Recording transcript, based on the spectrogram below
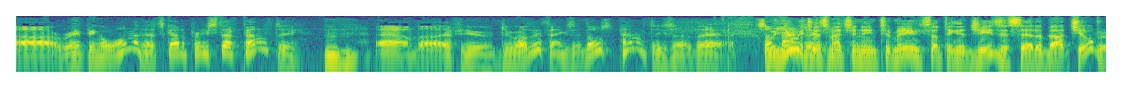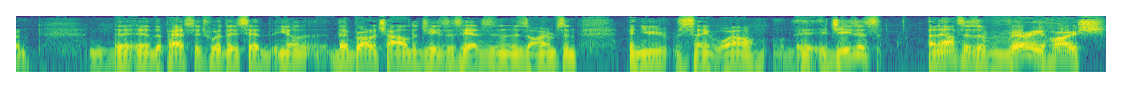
Uh, raping a woman, it's got a pretty stiff penalty. Mm-hmm. And uh, if you do other things, those penalties are there. Well, you were just mentioning to me something that Jesus said about children. Mm-hmm. Uh, In the passage where they said, you know, they brought a child to Jesus, he had it in his arms, and and you say, wow, uh, Jesus announces a very harsh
